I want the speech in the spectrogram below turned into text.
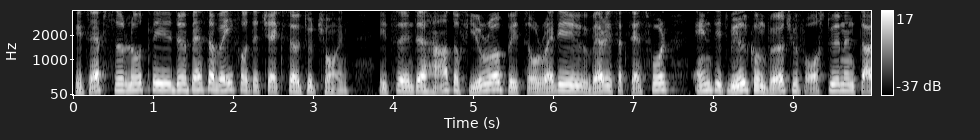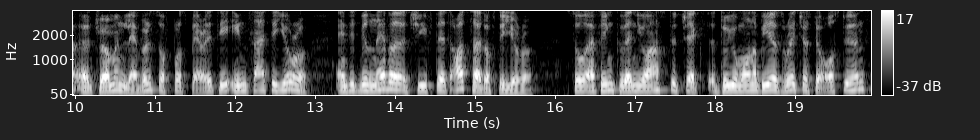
It's absolutely the best way for the Czechs uh, to join. It's in the heart of Europe, it's already very successful, and it will converge with Austrian and uh, German levels of prosperity inside the euro. And it will never achieve that outside of the euro. So I think when you ask the Czechs, do you want to be as rich as the Austrians,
